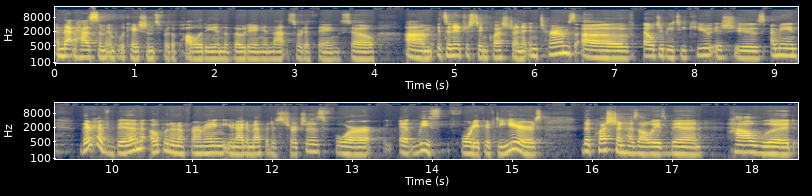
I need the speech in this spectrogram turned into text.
and that has some implications for the polity and the voting and that sort of thing. So um, it's an interesting question in terms of LGBTQ issues. I mean, there have been open and affirming United Methodist churches for at least 40, 50 years. The question has always been how would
